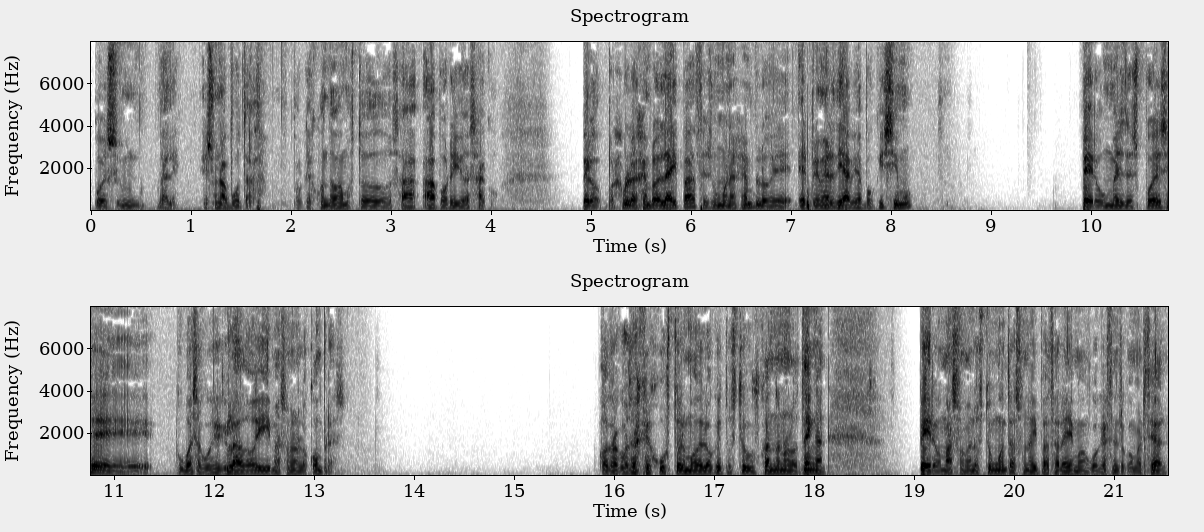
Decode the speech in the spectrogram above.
pues mm, vale, es una putada, porque es cuando vamos todos a, a por ello a saco. Pero, por ejemplo, el ejemplo del iPad es un buen ejemplo. eh, el primer día había poquísimo, pero un mes después eh, tú vas a cualquier lado y más o menos lo compras. Otra cosa es que justo el modelo que tú estés buscando no lo tengan, pero más o menos tú encuentras un iPad ahora mismo en cualquier centro comercial.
